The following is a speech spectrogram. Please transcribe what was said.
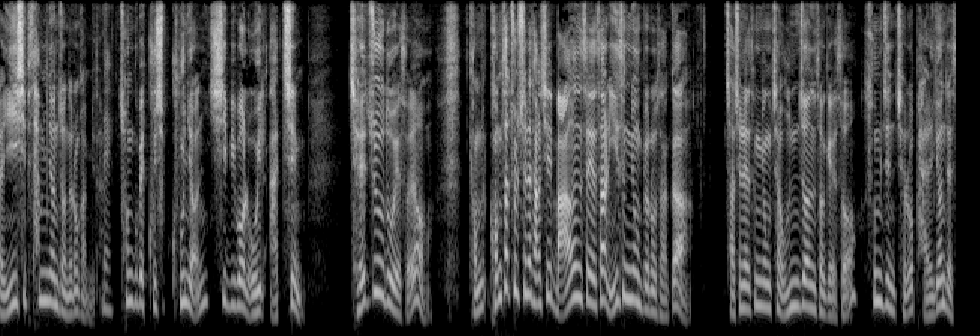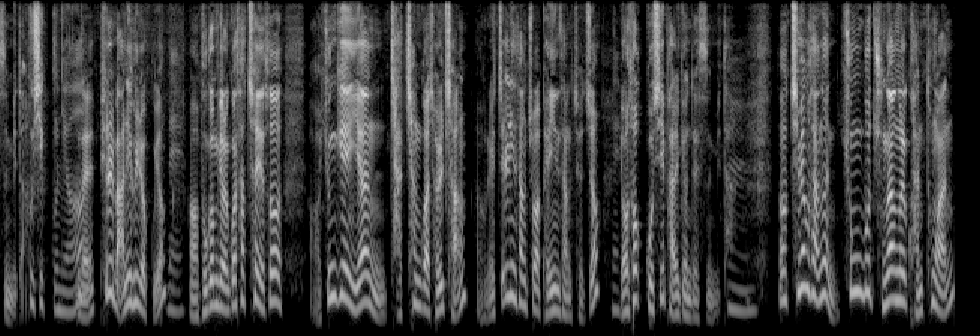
23년 전으로 갑니다. 네. 1999년 12월 5일 아침 제주도에서요. 겸- 검사 출신의 당시 43살 이승용 변호사가 자신의 승용차 운전석에서 숨진 채로 발견됐습니다. 99년. 네, 피를 많이 흘렸고요. 네. 어, 부검 결과 사체에서 어, 흉기에 의한 자창과 절창, 어, 그리고 찔린 상처와 베인 상처죠. 네. 여섯 곳이 발견됐습니다. 음. 어, 치명상은 흉부 중앙을 관통한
